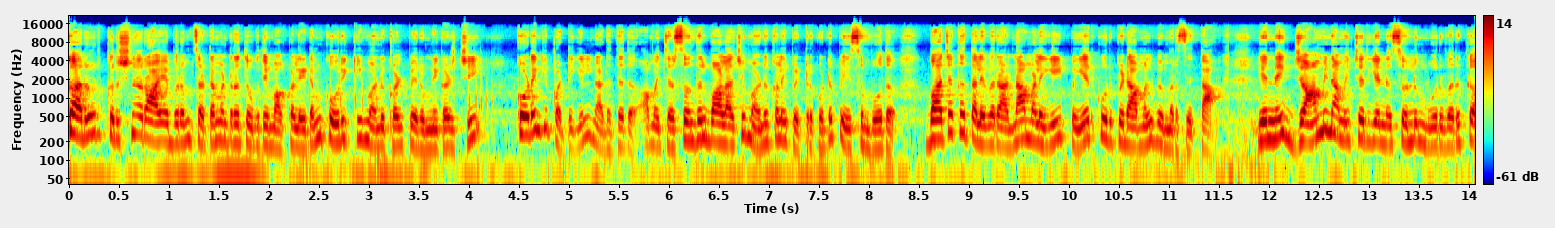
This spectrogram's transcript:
கரூர் கிருஷ்ணராயபுரம் சட்டமன்ற தொகுதி மக்களிடம் கோரிக்கை மனுக்கள் பெறும் நிகழ்ச்சி கொடங்கிப்பட்டியில் நடந்தது. அமைச்சர் செந்தில் பாலாஜி மனுக்களை பெற்றுக்கொண்டு பேசும்போது பாஜக தலைவர் அண்ணாமலையை பெயர் குறிப்பிடாமல் விமர்சித்தார். என்னை ஜாமீன் அமைச்சர் என சொல்லும் ஒருவருக்கு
